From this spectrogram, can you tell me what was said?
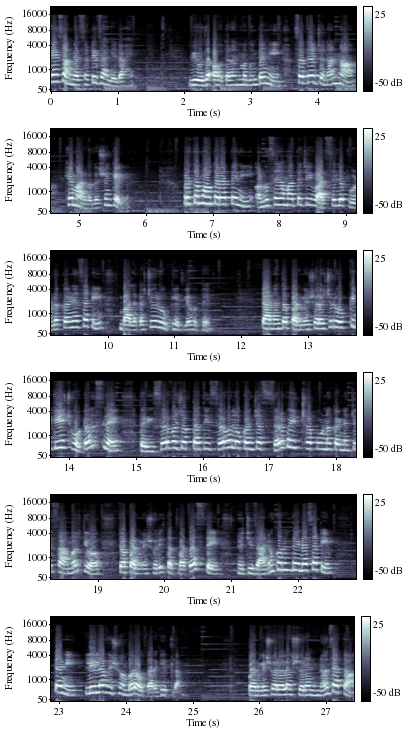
हे सांगण्यासाठी झालेलं आहे. विविध अवतारांमधून त्यांनी सगळ्या जनांना हे मार्गदर्शन केले. प्रथम अवतारात त्यांनी अनुसया मातेचे वात्सल्य पूर्ण करण्यासाठी बालकाचे रूप घेतले होते. त्यानंतर परमेश्वराचे रूप कितीही छोटं असले तरी सर्व जगतातील सर्व लोकांच्या सर्व इच्छा पूर्ण करण्याचे सामर्थ्य त्या परमेश्वरी तत्वात असते याची जाणीव करून देण्यासाठी त्यांनी लीला विश्वंभर अवतार घेतला. परमेश्वराला शरण न जाता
